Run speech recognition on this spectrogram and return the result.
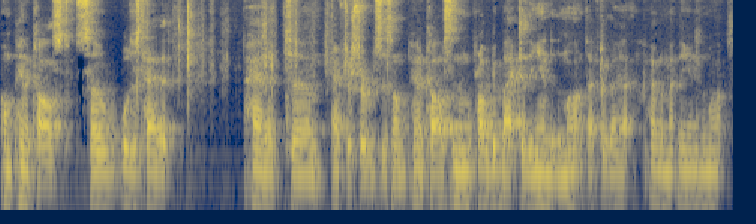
on Pentecost, so we'll just have it have it um, after services on Pentecost, and then we'll probably go back to the end of the month after that. Have them at the end of the month,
